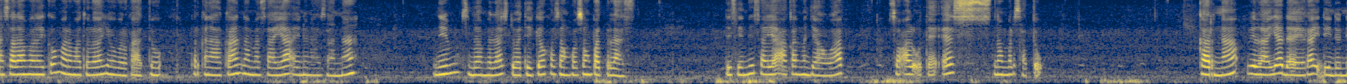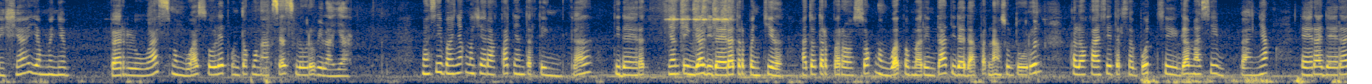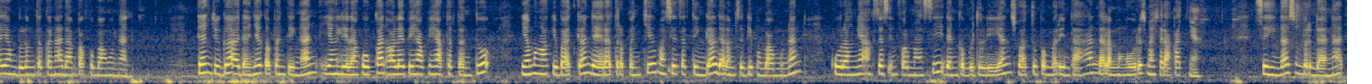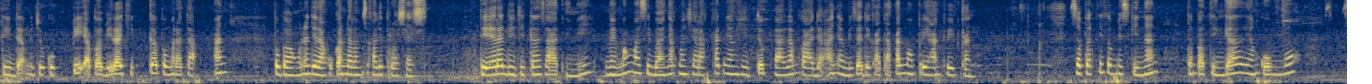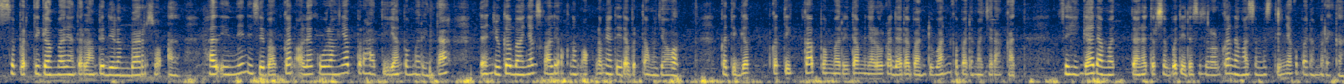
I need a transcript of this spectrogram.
Assalamualaikum warahmatullahi wabarakatuh. Perkenalkan, nama saya Ainun Hasanah, NIM 19230014. Di sini saya akan menjawab soal UTS nomor 1. Karena wilayah daerah di Indonesia yang menyebar luas membuat sulit untuk mengakses seluruh wilayah. Masih banyak masyarakat yang tertinggal di daerah yang tinggal di daerah terpencil atau terperosok membuat pemerintah tidak dapat langsung turun ke lokasi tersebut sehingga masih banyak daerah-daerah yang belum terkena dampak pembangunan. Dan juga adanya kepentingan yang dilakukan oleh pihak-pihak tertentu yang mengakibatkan daerah terpencil masih tertinggal dalam segi pembangunan, kurangnya akses informasi, dan kepedulian suatu pemerintahan dalam mengurus masyarakatnya sehingga sumber dana tidak mencukupi apabila jika pemerataan pembangunan dilakukan dalam sekali proses. Di era digital saat ini, memang masih banyak masyarakat yang hidup dalam keadaan yang bisa dikatakan memprihatinkan. Seperti kemiskinan, tempat tinggal yang kumuh, seperti gambar yang terlampir di lembar soal. Hal ini disebabkan oleh kurangnya perhatian pemerintah dan juga banyak sekali oknum-oknum yang tidak bertanggung jawab. Ketiga, ketika pemerintah menyalurkan dana bantuan kepada masyarakat, sehingga dana, tersebut tidak disalurkan dengan semestinya kepada mereka.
